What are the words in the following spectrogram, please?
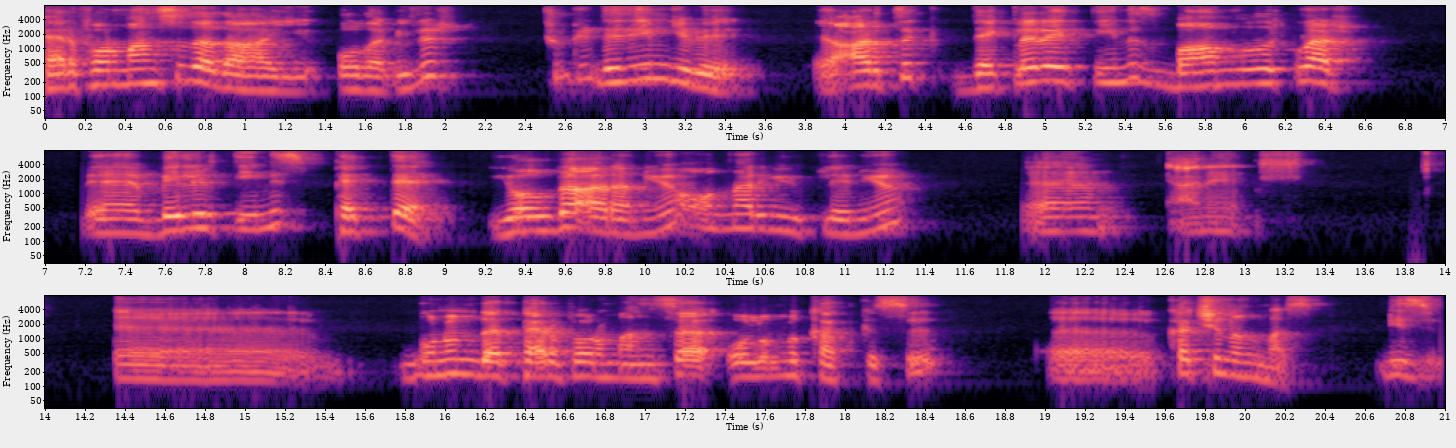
performansı da daha iyi olabilir. Çünkü dediğim gibi e, artık deklare ettiğiniz bağımlılıklar e, belirttiğiniz pette yolda aranıyor. Onlar yükleniyor. e, yani e, bunun da performansa olumlu katkısı e, kaçınılmaz. Biz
